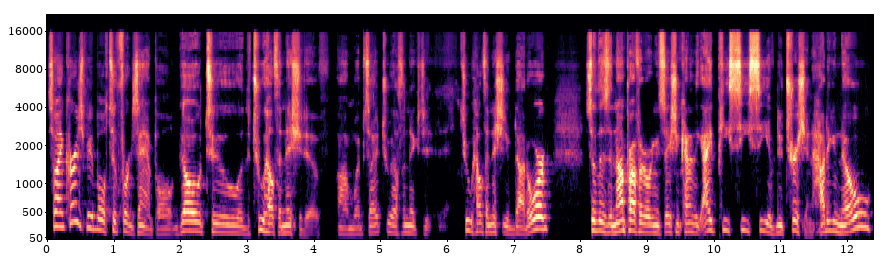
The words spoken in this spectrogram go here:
so I encourage people to, for example, go to the True Health Initiative um, website, True Health Initiative. So there's a nonprofit organization, kind of the IPCC of nutrition. How do you know?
